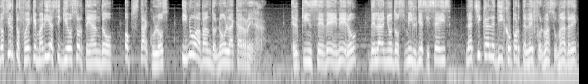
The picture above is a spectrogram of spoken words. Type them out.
Lo cierto fue que María siguió sorteando obstáculos y no abandonó la carrera. El 15 de enero del año 2016, la chica le dijo por teléfono a su madre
